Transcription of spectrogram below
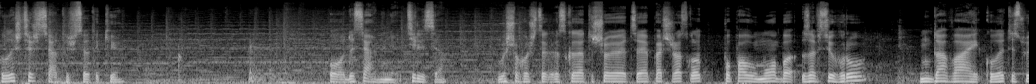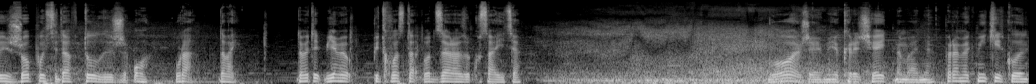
Коли ж ти ж сядеш все-таки? О, досягнення, цілься. Ви що хочете сказати, що це я перший раз коли попав у моба за всю гру? Ну давай, коли ти свою жопу сюди втулиш. же. О, ура, давай. Давайте б'ємо під хвоста, от зараз закусається. Боже мій, кричить на мене. Прям як мій кіт, коли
